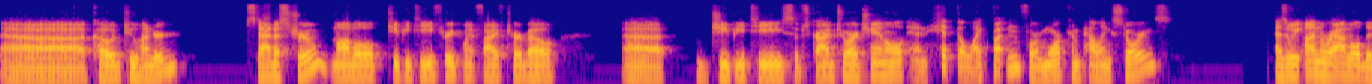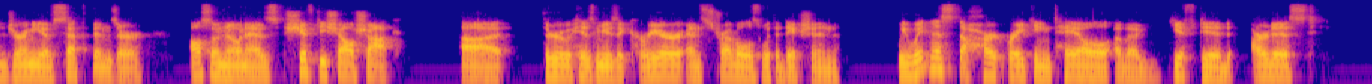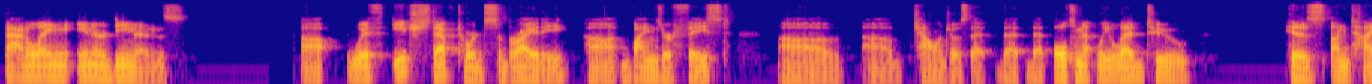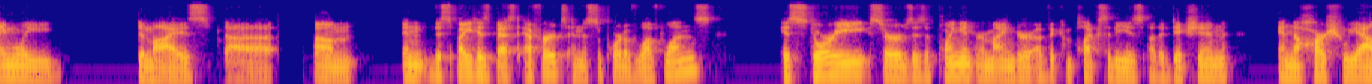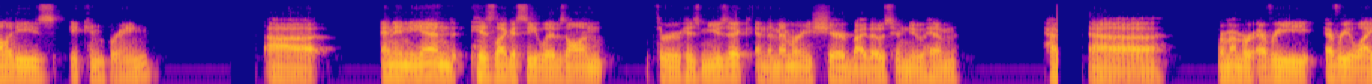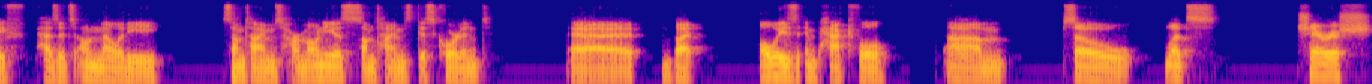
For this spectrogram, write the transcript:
uh, code 200, status true, model GPT 3.5 turbo, uh, GPT, subscribe to our channel and hit the like button for more compelling stories. As we unravel the journey of Seth Binzer, also known as Shifty Shellshock, uh, through his music career and struggles with addiction, we witness the heartbreaking tale of a gifted artist battling inner demons. Uh, with each step towards sobriety, uh, faced uh, uh, challenges that that that ultimately led to his untimely demise. Uh, um, and despite his best efforts and the support of loved ones, his story serves as a poignant reminder of the complexities of addiction and the harsh realities it can bring. Uh, and in the end, his legacy lives on through his music and the memories shared by those who knew him. Uh, remember, every every life has its own melody, sometimes harmonious, sometimes discordant, uh, but always impactful. Um, so let's cherish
